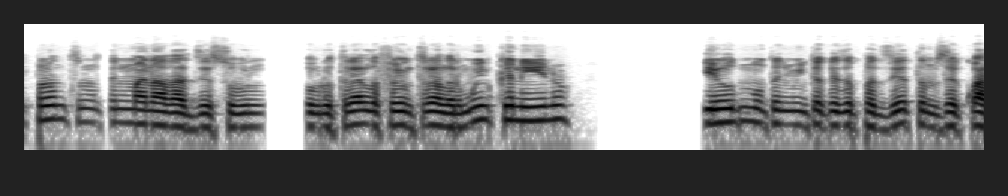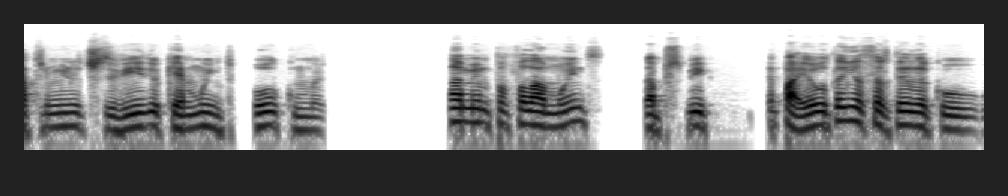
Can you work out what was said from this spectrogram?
E pronto, não tenho mais nada a dizer sobre, sobre o trailer. Foi um trailer muito pequenino. Eu não tenho muita coisa para dizer. Estamos a 4 minutos de vídeo, que é muito pouco, mas dá mesmo para falar muito. Já percebi que. Epá, eu tenho a certeza que o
